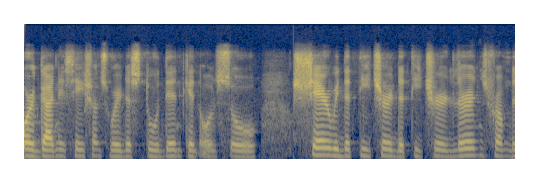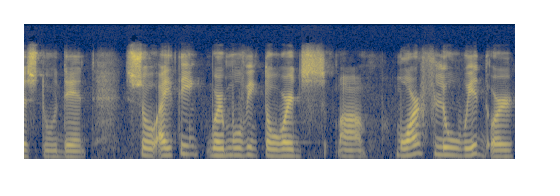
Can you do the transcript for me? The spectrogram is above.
organizations where the student can also share with the teacher the teacher learns from the student. So i think we're moving towards uh, more fluid or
